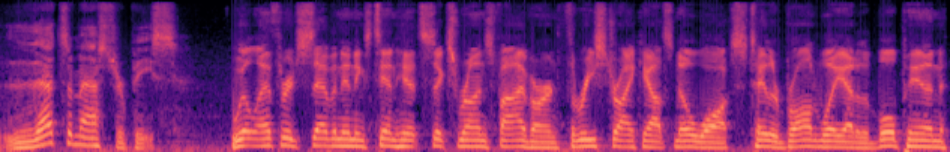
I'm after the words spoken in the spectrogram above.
That's a masterpiece. Will Ethridge, seven innings, 10 hits, six runs, five earned, three strikeouts, no walks. Taylor Broadway out of the bullpen,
